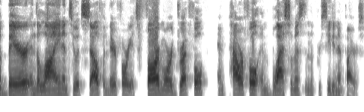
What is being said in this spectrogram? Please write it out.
the bear, and the lion unto itself, and therefore it's far more dreadful and powerful and blasphemous than the preceding empires.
